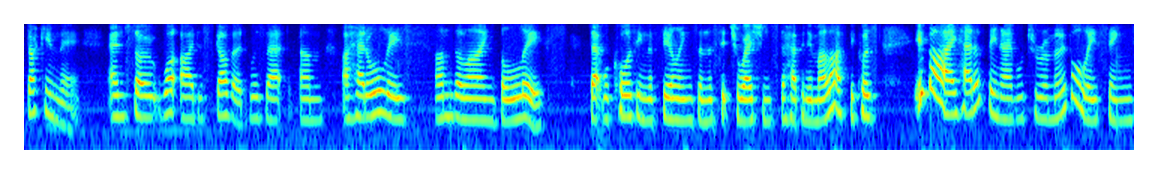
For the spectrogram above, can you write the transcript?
stuck in there. And so what I discovered was that um, I had all these underlying beliefs that were causing the feelings and the situations to happen in my life because if I had have been able to remove all these things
